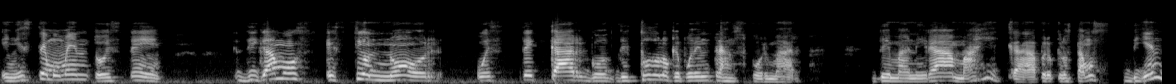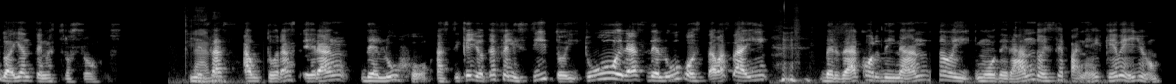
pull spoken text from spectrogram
en este momento, este, digamos, este honor o este cargo de todo lo que pueden transformar de manera mágica, pero que lo estamos viendo ahí ante nuestros ojos. Y esas autoras eran de lujo, así que yo te felicito y tú eras de lujo, estabas ahí, ¿verdad? Coordinando y moderando ese panel, qué bello.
